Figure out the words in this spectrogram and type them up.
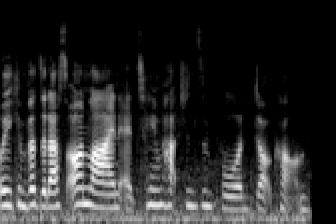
or you can visit us online at teamhutchinsonford.com.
